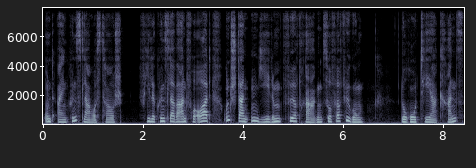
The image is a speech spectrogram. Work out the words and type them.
und ein Künstleraustausch. Viele Künstler waren vor Ort und standen jedem für Fragen zur Verfügung. Dorothea Kranz,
